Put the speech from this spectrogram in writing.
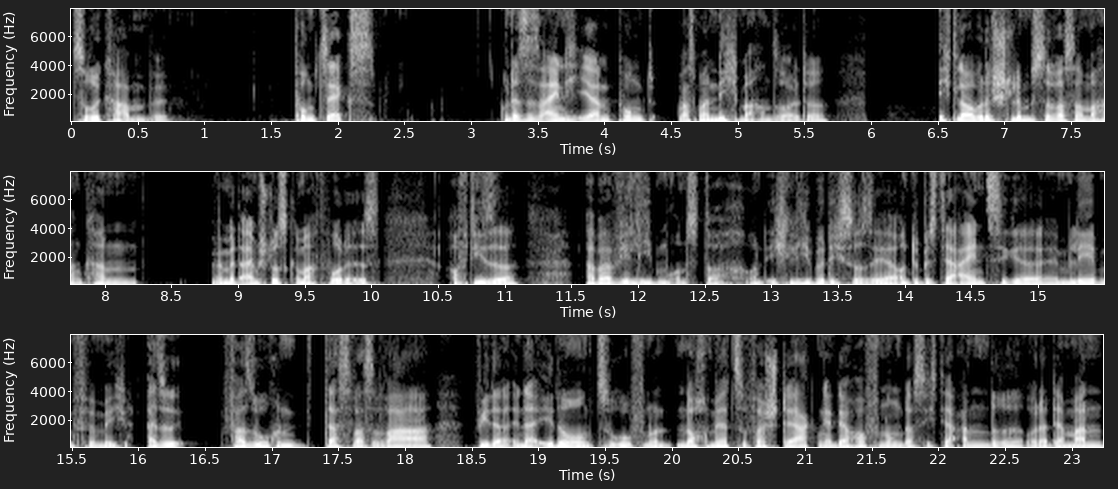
zurückhaben will. Punkt 6. Und das ist eigentlich eher ein Punkt, was man nicht machen sollte. Ich glaube, das Schlimmste, was man machen kann, wenn mit einem Schluss gemacht wurde, ist auf diese, aber wir lieben uns doch und ich liebe dich so sehr und du bist der Einzige im Leben für mich. Also versuchen, das, was war, wieder in Erinnerung zu rufen und noch mehr zu verstärken in der Hoffnung, dass sich der andere oder der Mann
